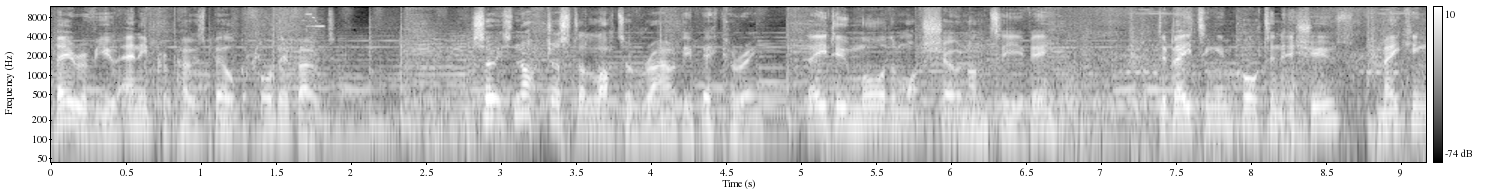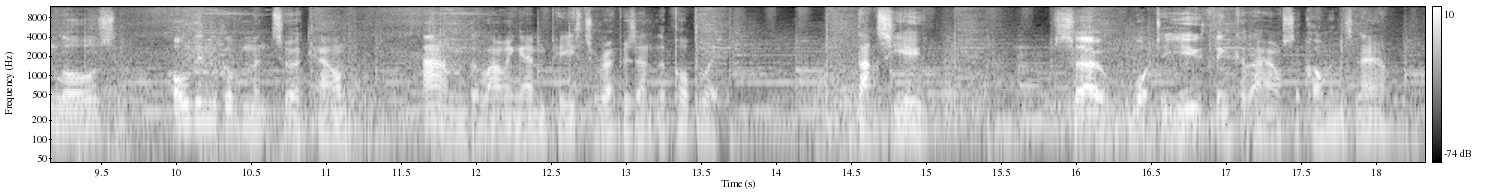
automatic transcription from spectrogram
They review any proposed bill before they vote. So it's not just a lot of rowdy bickering, they do more than what's shown on TV. Debating important issues, making laws, holding the government to account, and allowing MPs to represent the public. That's you. So, what do you think of the House of Commons now?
